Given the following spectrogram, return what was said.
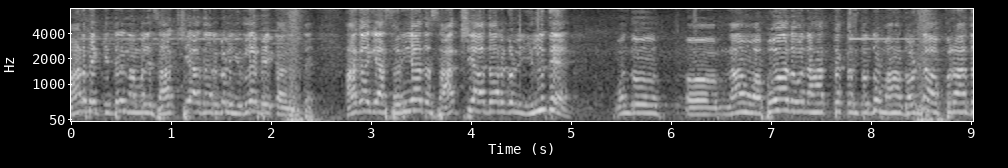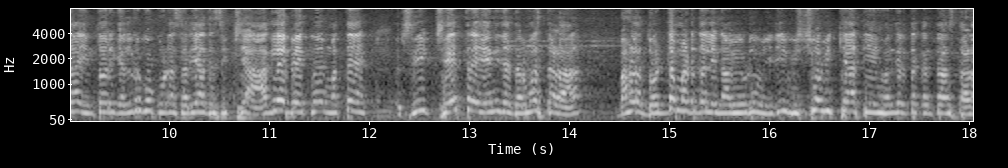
ಮಾಡಬೇಕಿದ್ರೆ ನಮ್ಮಲ್ಲಿ ಸಾಕ್ಷಿ ಆಧಾರಗಳು ಇರಲೇಬೇಕಾಗುತ್ತೆ. ಹಾಗಾಗಿ ಆ ಸರಿಯಾದ ಸಾಕ್ಷಿ ಆಧಾರಗಳು ಇಲ್ಲದೆ ಒಂದು ನಾವು ಅಪವಾದವನ್ನು ಹಾಕ್ತಕ್ಕಂಥದ್ದು ಮಹಾ ದೊಡ್ಡ ಅಪರಾಧ. ಇಂಥವ್ರಿಗೆಲ್ರಿಗೂ ಕೂಡ ಸರಿಯಾದ ಶಿಕ್ಷೆ ಆಗಲೇಬೇಕು. ಮತ್ತೆ ಶ್ರೀ ಕ್ಷೇತ್ರ ಏನಿದೆ, ಧರ್ಮಸ್ಥಳ, ಬಹಳ ದೊಡ್ಡ ಮಟ್ಟದಲ್ಲಿ ನಾವು ಇಡೀ ವಿಶ್ವವಿಖ್ಯಾತಿ ಹೊಂದಿರತಕ್ಕಂತಹ ಸ್ಥಳ.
